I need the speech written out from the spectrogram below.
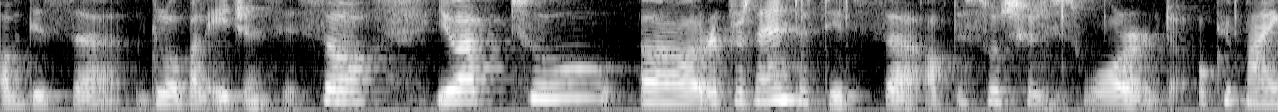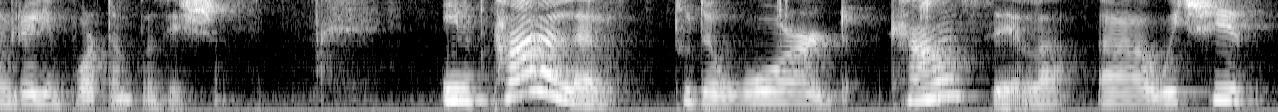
of this uh, global agency. So you have two uh, representatives uh, of the socialist world occupying really important positions. in parallel to the World Council, uh, which is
